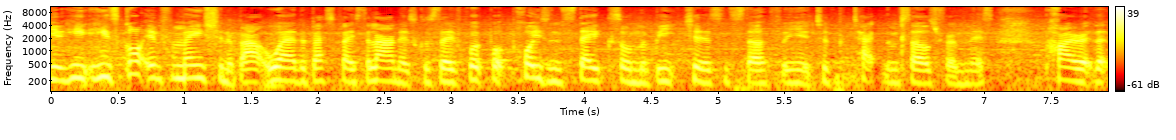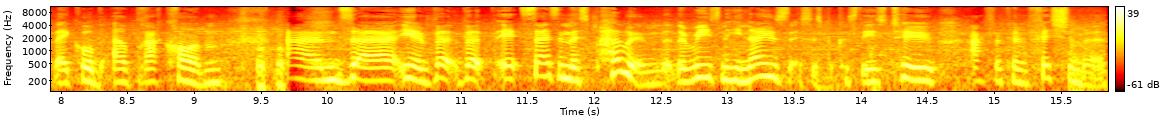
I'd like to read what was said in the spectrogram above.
you know, he, he's got information about where the best place to land is because they've put, put poison stakes on the beaches and stuff you know, to protect themselves from this pirate that they called El Dracon. and uh, you know, but, but it says in this poem that the reason he knows this is because these two African fishermen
